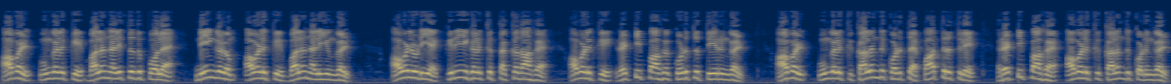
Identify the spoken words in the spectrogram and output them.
அவள் உங்களுக்கு பலன் அளித்தது போல நீங்களும் அவளுக்கு பலன் அளியுங்கள் அவளுடைய கிரியைகளுக்கு தக்கதாக அவளுக்கு இரட்டிப்பாக கொடுத்து தீருங்கள். அவள் உங்களுக்கு கலந்து கொடுத்த பாத்திரத்திலே இரட்டிப்பாக அவளுக்கு கலந்து கொடுங்கள்.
